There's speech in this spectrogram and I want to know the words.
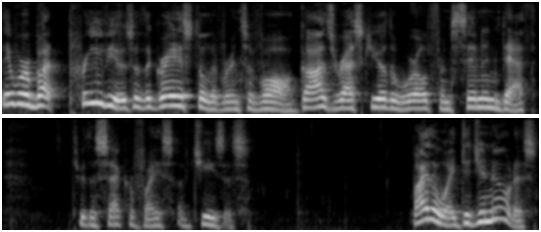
They were but previews of the greatest deliverance of all God's rescue of the world from sin and death through the sacrifice of Jesus. By the way, did you notice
